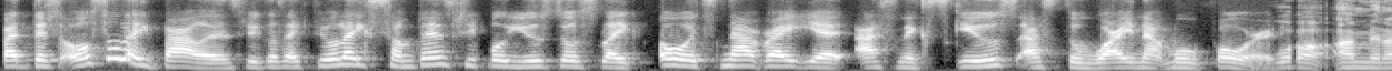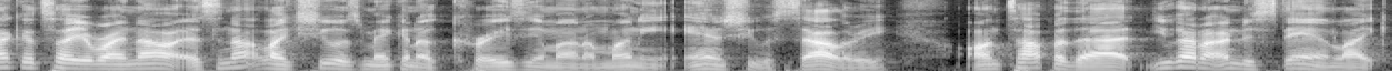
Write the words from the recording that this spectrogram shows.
but there's also like balance because I feel like sometimes people use those like, oh, it's not right yet as an excuse as to why not move forward. Well, I mean, I can tell you right now, it's not like she was making a crazy amount of money and she was salary. On top of that, you got to understand, like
